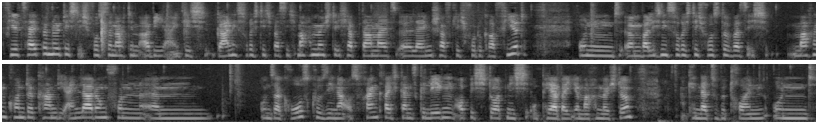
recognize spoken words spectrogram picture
viel Zeit benötigt. Ich wusste nach dem Abi eigentlich gar nicht so richtig, was ich machen möchte. Ich habe damals äh, leidenschaftlich fotografiert und ähm, weil ich nicht so richtig wusste, was ich machen konnte, kam die Einladung von ähm, unserer Großcousine aus Frankreich ganz gelegen, ob ich dort nicht Au pair bei ihr machen möchte, Kinder zu betreuen. Und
